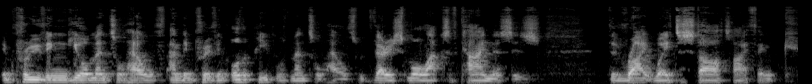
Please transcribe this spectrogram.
improving your mental health and improving other people's mental health with very small acts of kindness is the right way to start, I think.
